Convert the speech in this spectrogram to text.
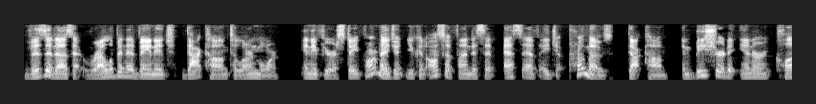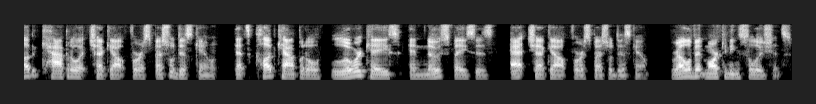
Visit us at relevantadvantage.com to learn more. And if you're a State Farm agent, you can also find us at sfagentpromos.com and be sure to enter Club Capital at checkout for a special discount that's Club Capital, lowercase and no spaces at checkout for a special discount. Relevant Marketing Solutions,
